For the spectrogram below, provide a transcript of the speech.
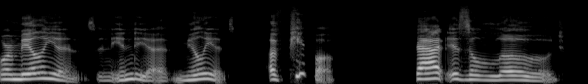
or millions in India, millions of people? That is a load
